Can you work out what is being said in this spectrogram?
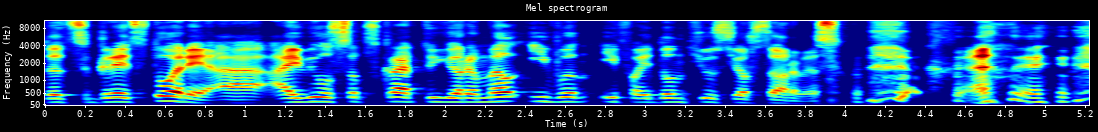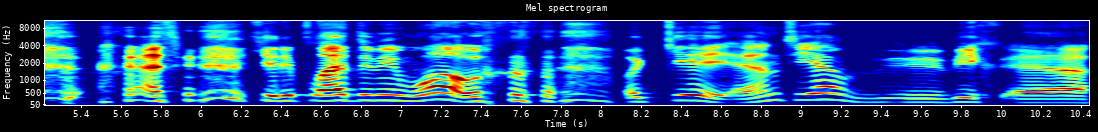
that's a great story. Uh, I will subscribe to your email even if I don't use your service. and, he replied to me, "Wow, okay." And yeah, we, we uh,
